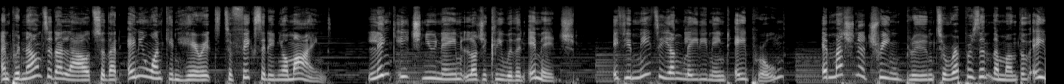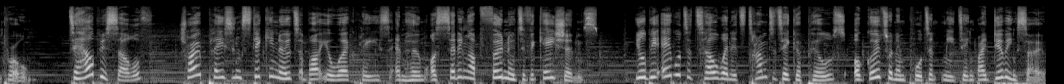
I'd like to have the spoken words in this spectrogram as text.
and pronounce it aloud so that anyone can hear it to fix it in your mind. Link each new name logically with an image. If you meet a young lady named April, imagine a tree in bloom to represent the month of April. To help yourself, try placing sticky notes about your workplace and home or setting up phone notifications. You'll be able to tell when it's time to take your pills or go to an important meeting by doing so.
